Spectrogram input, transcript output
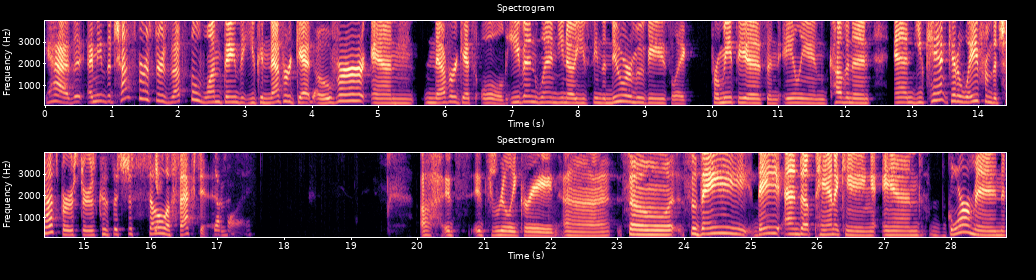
yeah, the, I mean the chest bursters. That's the one thing that you can never get over and never gets old. Even when you know you've seen the newer movies like Prometheus and Alien Covenant, and you can't get away from the chest bursters because it's just so yes, effective. Definitely. Uh, it's it's really great. Uh, so so they they end up panicking, and Gorman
